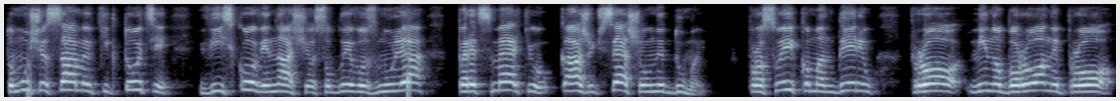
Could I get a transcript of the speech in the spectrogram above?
Тому що саме в Тіктоці військові наші, особливо з нуля, перед смертю кажуть все, що вони думають про своїх командирів, про Міноборони, про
